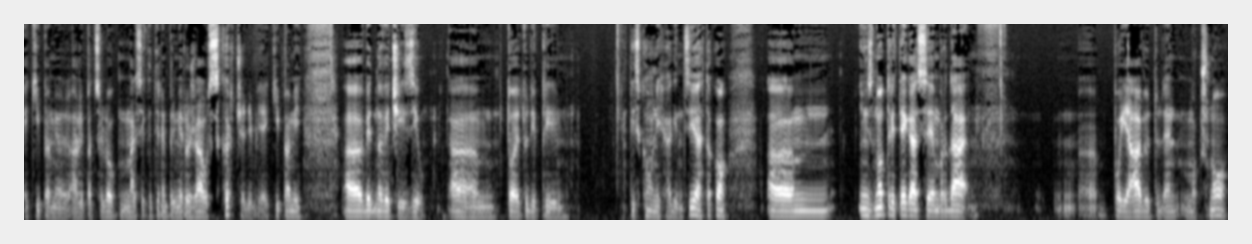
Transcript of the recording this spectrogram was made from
ekipami ali pa celo v marsikaterem primeru žal skrčenimi ekipami, uh, vedno večji izziv. Um, to je tudi pri tiskovnih agencijah tako. Um, in znotraj tega se je morda pojavil tudi en močno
